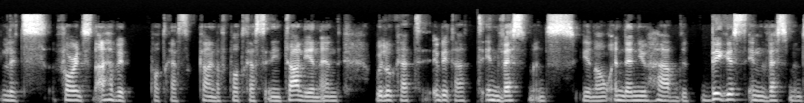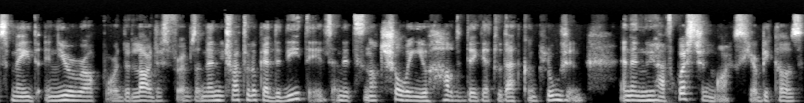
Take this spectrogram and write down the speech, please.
let's for instance i have a podcast kind of podcast in italian and we look at a bit at investments you know and then you have the biggest investments made in europe or the largest firms and then you try to look at the details and it's not showing you how did they get to that conclusion. And then you have question marks here because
